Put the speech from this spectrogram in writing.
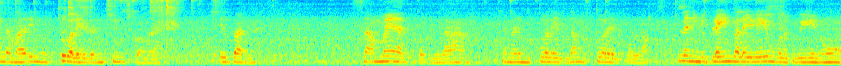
இந்த மாதிரி முத்து வளையல் இருந்துச்சுன்னு வச்சுக்கோங்க. இது பாருங்க. செம்மையாக இருக்குது பார்த்தீங்களா இந்த மாதிரி முத்து வளையல் இருந்தால் முத்து வளையல் போடலாம். இல்லை நீங்கள் பிளெயின் வலையிலே உங்களுக்கு வேணும்.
